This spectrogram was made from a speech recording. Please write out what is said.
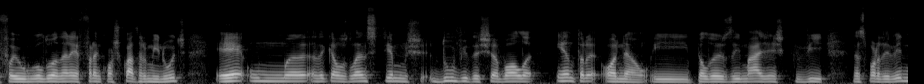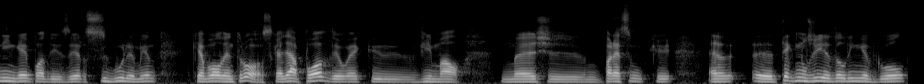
foi o gol do André Franco aos 4 minutos, é uma daqueles lances que temos dúvidas se a bola entra ou não. E pelas imagens que vi na Sport TV, ninguém pode dizer seguramente que a bola entrou. Ou se calhar pode, eu é que vi mal. Mas eh, parece-me que a, tecnologia da linha de gol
